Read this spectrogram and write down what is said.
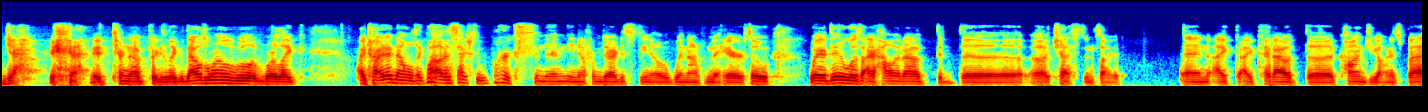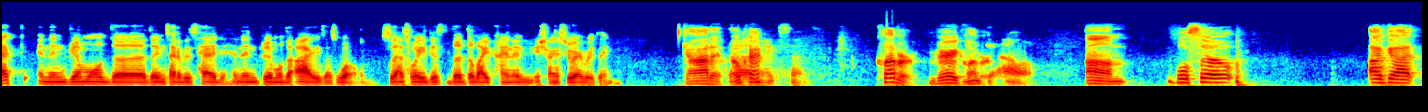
Yeah, yeah, it turned out pretty like that was one of those where, like I tried it and I was like, wow, this actually works. And then you know from there I just you know went on from the hair. So what I did was I hollowed out the the uh, chest inside, and I, I cut out the kanji on his back, and then dremeled the the inside of his head, and then dremeled the eyes as well. So that's why just the, the light kind of shines through everything. Got it. Okay. That makes sense. Clever. Very No clever. doubt. Um. Well, so I've got.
